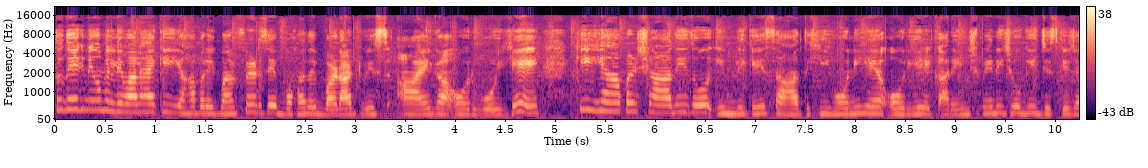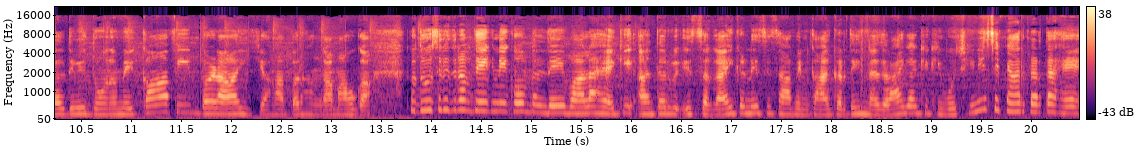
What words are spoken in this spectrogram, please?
तो देखने को मिलने वाला है कि यहाँ पर एक बार फिर से बहुत ही बड़ा ट्विस्ट आएगा और वो ये कि यहाँ पर शादी तो इमली के साथ ही होनी है और ये एक अरेंज मैरिज होगी, जिसके चलते हुए दोनों में काफ़ी बड़ा यहाँ पर हंगामा होगा। तो दूसरी तरफ़ देखने को मिलने वाला है कि अंतर इस सगाई करने से साफ़ इनकार करते ही नज़र आएगा, क्योंकि वो चीनी से प्यार करता है।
